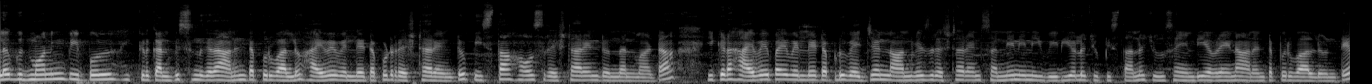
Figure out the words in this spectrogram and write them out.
హలో గుడ్ మార్నింగ్ పీపుల్. ఇక్కడ కనిపిస్తుంది కదా అనంతపూర్ వాళ్ళు. హైవే వెళ్ళేటప్పుడు రెస్టారెంట్ పిస్తా హౌస్ రెస్టారెంట్ ఉందన్నమాట. ఇక్కడ హైవేపై వెళ్ళేటప్పుడు veg and non veg restaurants అన్నీ నేను ఈ వీడియోలో చూపిస్తాను. చూసేయండి ఎవరైనా అనంతపూర్ వాళ్ళు ఉంటే.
